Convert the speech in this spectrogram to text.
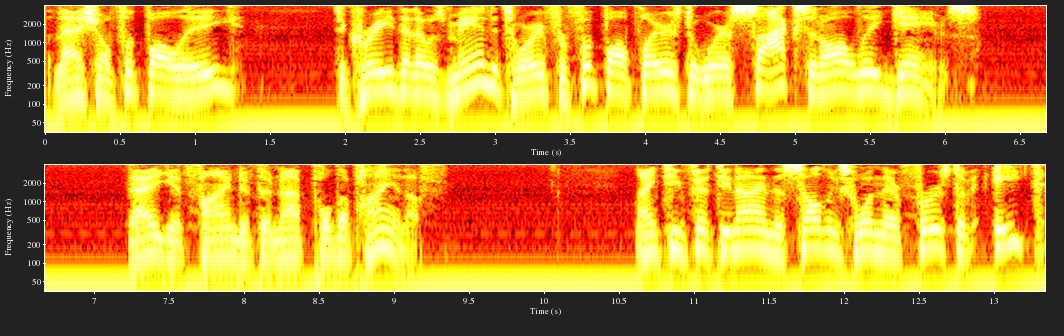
the National Football League decreed that it was mandatory for football players to wear socks in all league games. Now you get fined if they're not pulled up high enough. 1959, the Celtics won their first of eight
